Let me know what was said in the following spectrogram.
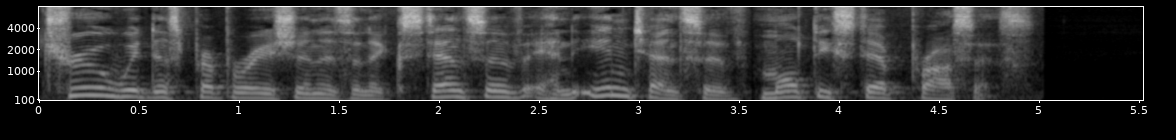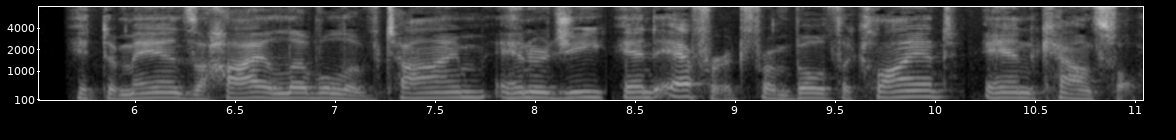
True witness preparation is an extensive and intensive multi step process. It demands a high level of time, energy, and effort from both the client and counsel.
